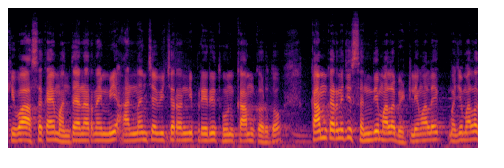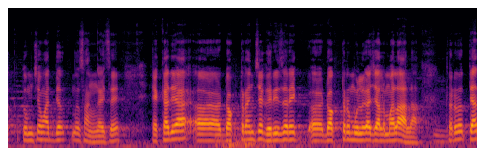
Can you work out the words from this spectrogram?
किंवा असं काय म्हणता येणार नाही. मी अण्णांच्या विचारांनी प्रेरित होऊन काम करतो. काम करण्याची संधी मला भेटली. मला एक म्हणजे मला तुमच्या माध्यमातून सांगायचं आहे एखाद्या डॉक्टरांच्या घरी जर एक डॉक्टर मुलगा जन्माला आला तर त्यात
